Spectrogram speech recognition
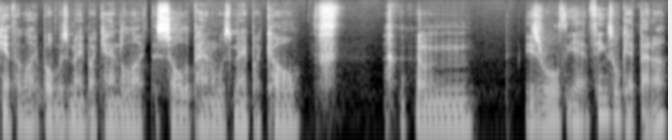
yeah, the light bulb was made by candlelight. The solar panel was made by coal. um, these are all, yeah, things will get better.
